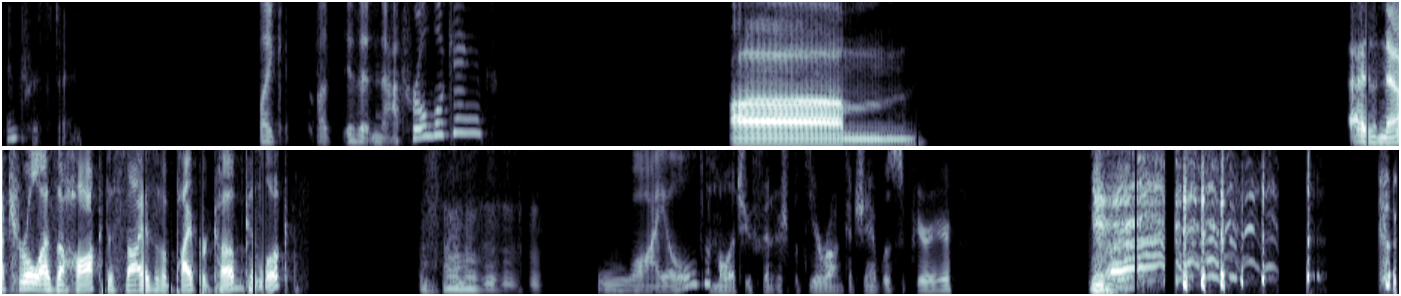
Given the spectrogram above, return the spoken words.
Interesting. Like, uh, is it natural looking? Um, as natural as a hawk the size of a Piper cub can look. Wild. I'm gonna let you finish, but the Aeronca Champ was superior. okay,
